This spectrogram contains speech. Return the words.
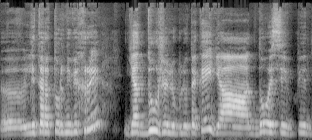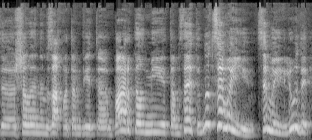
е, літературні віхри. Я дуже люблю таке. Я досі під шаленим захватом від Бартелмі. Там знаєте, ну це мої, це мої люди.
